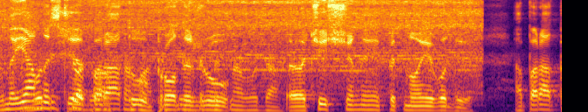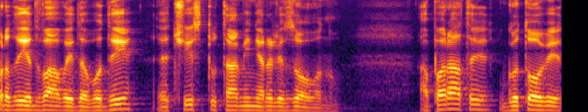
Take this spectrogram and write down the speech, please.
В наявності апарату продажу е, очищеної питної води. Апарат продає два види води е, чисту та мінералізовану. Апарати готові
